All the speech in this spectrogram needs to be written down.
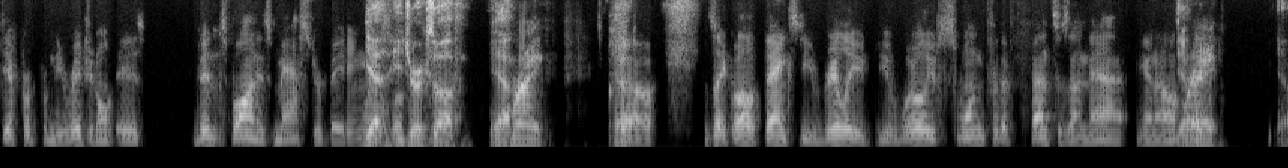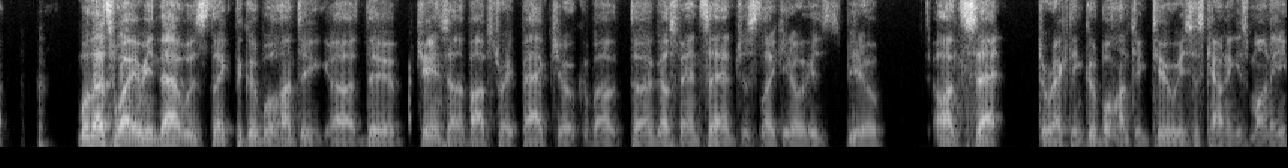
different from the original is vince vaughn is masturbating yeah he jerks off yeah Right. Yeah. so it's like oh thanks you really you really swung for the fences on that you know Yeah. Like, Right. Yeah. Well, that's why I mean that was like the Good Will Hunting, uh, the Jay and Silent Bob Strike Back joke about uh, Gus Van Sant, just like you know his, you know, on set directing Good Will Hunting too. He's just counting his money.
